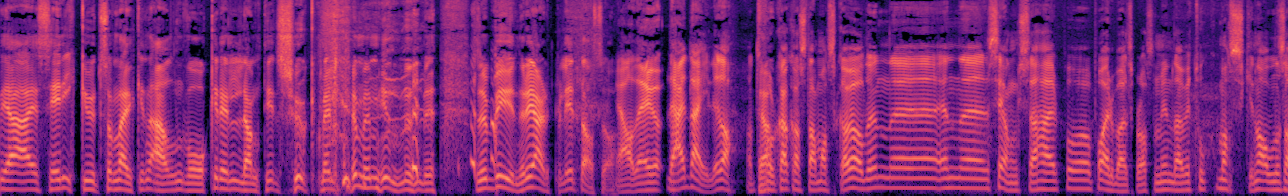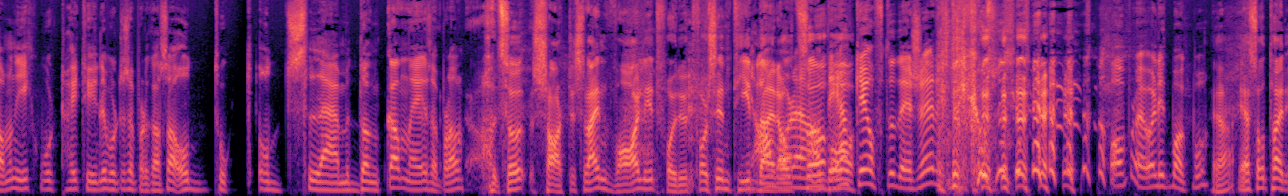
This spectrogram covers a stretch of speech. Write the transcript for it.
Vi er, ser ikke ut som verken Alan Walker eller langtidssjukmeldte med munnen min. Så det begynner å hjelpe litt, altså. Ja, det er, det er deilig, da. At Ja. folk har kasta maska. Vi hadde en, eh, en seanse her på, på arbeidsplassen min der vi tok maskene alle sammen. Gikk bort, høytidelig bort til søppelkassa og tok og slam-dunka ned i søpla. Altså, Chartersvein var litt forut for sin tid Ja, der, altså. det er ikke ofte det skjer. Han pleier å være litt bakpå. Ja, jeg så Tar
